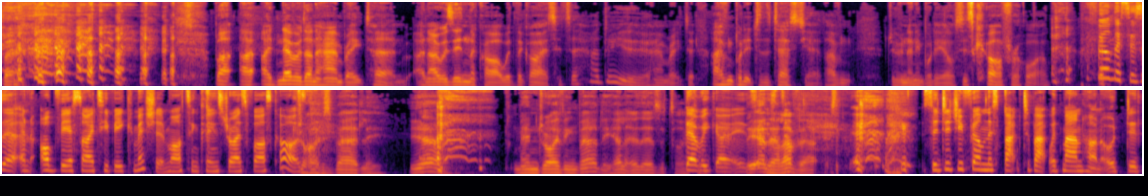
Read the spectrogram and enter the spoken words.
But but I, I'd never done a handbrake turn, and I was in the car with the guy. I said, "So how do you do a handbrake turn?" I haven't put it to the test yet. I haven't driven anybody else's car for a while. I feel this is a, an obvious ITV commission. Martin Clunes drives fast cars. Drives badly. Yeah. Men driving badly. Hello, there's a title. There we go. It's- yeah, it's they'll the- have that. So did you film this back to back with Manhunt, or did,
